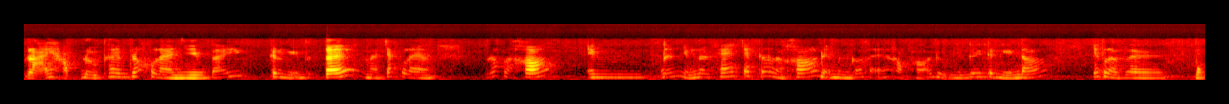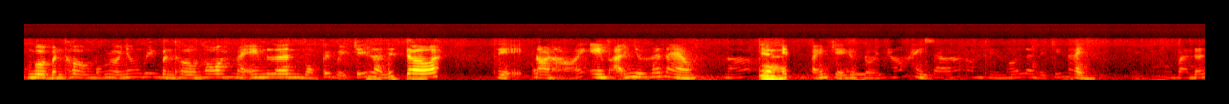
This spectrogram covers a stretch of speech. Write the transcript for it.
lại học được thêm rất là nhiều cái kinh nghiệm thực tế mà chắc là rất là khó em đến những nơi khác chắc rất là khó để mình có thể học hỏi được những cái kinh nghiệm đó nhất là về một người bình thường một người nhân viên bình thường thôi mà em lên một cái vị trí là leader á thì đòi hỏi em phải như thế nào đó yeah. Dạ. em phải trị được đội nhóm hay sao đó không thì mới lên vị trí này và đến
